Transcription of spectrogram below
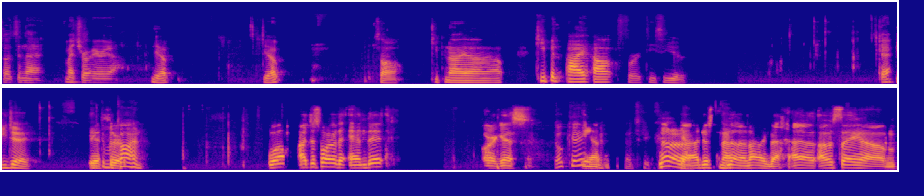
So it's in that metro area. Yep. Yep. So keep an eye out. Keep an eye out for TCU. Okay. BJ, take Yes, the sir. baton. Well, I just wanted to end it, or I guess Okay. Yeah. That's good. no, no, no. Yeah. I just No. no, no, not like that. I, I was saying, um,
